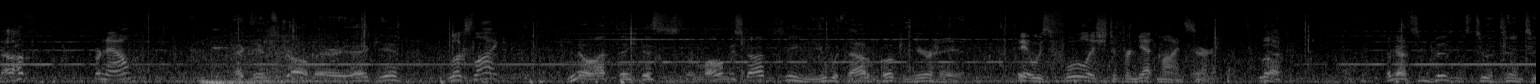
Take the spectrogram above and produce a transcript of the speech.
Enough. For now, That kid strawberry, eh, kid? looks like. You know, I think this is the longest I've seen you without a book in your hand. It was foolish to forget mine, sir. Look, I've got some business to attend to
